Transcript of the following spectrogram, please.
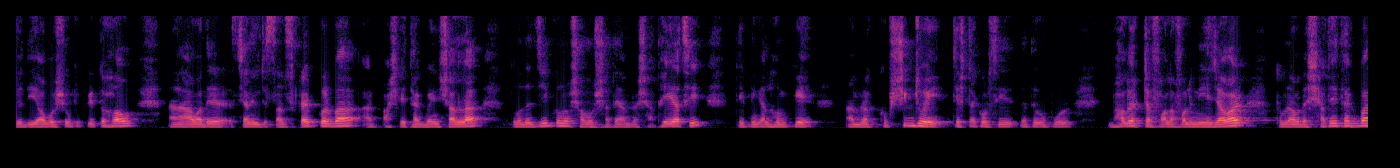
যদি অবশ্যই উপকৃত হও আমাদের চ্যানেলটি সাবস্ক্রাইব করবা আর পাশেই থাকবে ইনশাল্লাহ তোমাদের যে কোনো সমস্যাতে আমরা সাথেই আছি। টেকনিক্যাল হোমকে আমরা খুব শীঘ্রই চেষ্টা করছি যাতে উপর ভালো একটা ফলাফল নিয়ে যাওয়ার। তোমরা আমাদের সাথেই থাকবা।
